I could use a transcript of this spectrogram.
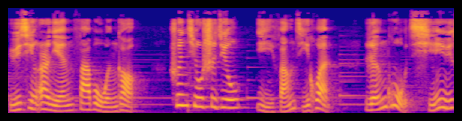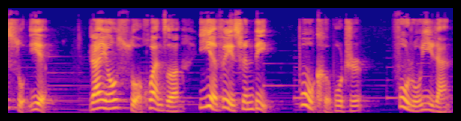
余庆二年发布文告：春秋施灸，以防疾患。人固勤于所业，然有所患则业废身弊，不可不知。妇孺亦然，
